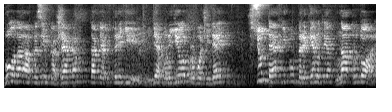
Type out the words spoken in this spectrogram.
Була дана вказівка ЖЕКам, так як впереді йде понеділок, робочий день, всю техніку перекинути на тротуари.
